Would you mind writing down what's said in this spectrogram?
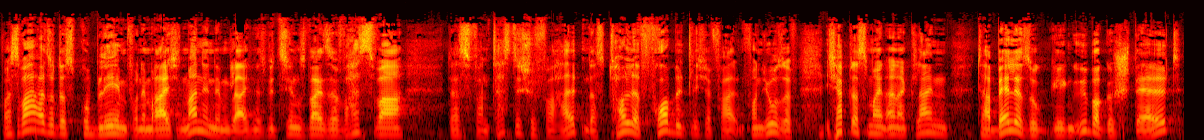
Was war also das Problem von dem reichen Mann in dem Gleichnis, beziehungsweise was war das fantastische Verhalten, das tolle, vorbildliche Verhalten von Josef? Ich habe das mal in einer kleinen Tabelle so gegenübergestellt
